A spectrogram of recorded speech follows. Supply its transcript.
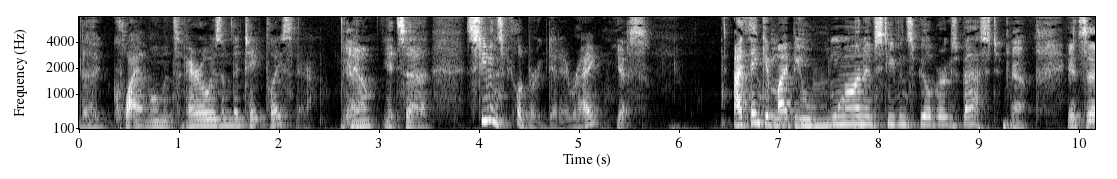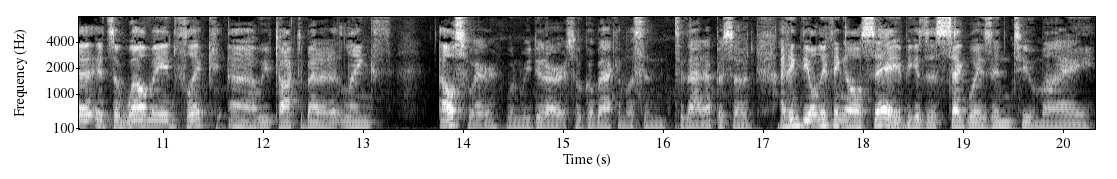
the quiet moments of heroism that take place there. You Yeah. know, it's a Steven Spielberg did it right. Yes. I think it might be one of Steven Spielberg's best. Yeah. It's a it's a well-made flick. Uh, we've talked about it at length elsewhere when we did our so go back and listen to that episode. I think the only thing I'll say because this segues into my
